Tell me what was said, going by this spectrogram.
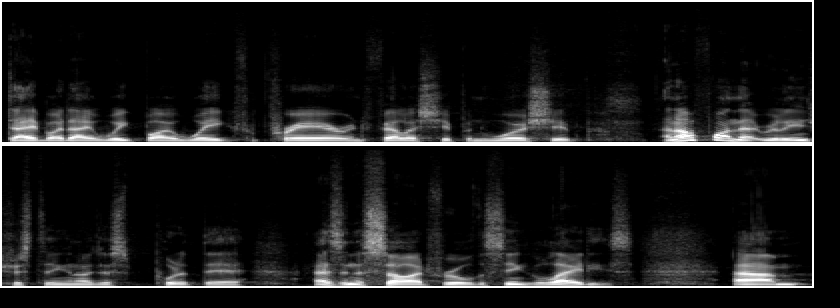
day by day, week by week for prayer and fellowship and worship. And I find that really interesting, and I just put it there as an aside for all the single ladies. Um,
